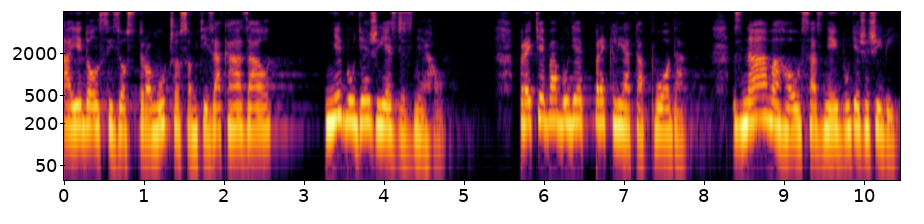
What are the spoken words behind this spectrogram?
a jedol si zo stromu, čo som ti zakázal, nebudeš jesť z neho. Pre teba bude prekliata pôda, s námahou sa z nej budeš živiť.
